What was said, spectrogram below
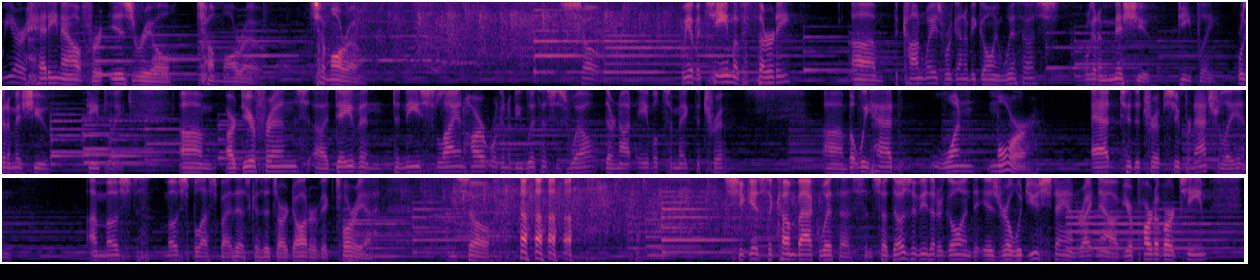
We are heading out for Israel tomorrow. Tomorrow. So, we have a team of 30. Um, the Conways, we're going to be going with us. We're going to miss you deeply. We're going to miss you deeply. Um, our dear friends, uh, Dave and Denise Lionheart, were going to be with us as well. They're not able to make the trip. Um, but we had one more add to the trip supernaturally, and I'm most most blessed by this because it's our daughter Victoria, and so she gets to come back with us. And so, those of you that are going to Israel, would you stand right now? If you're part of our team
